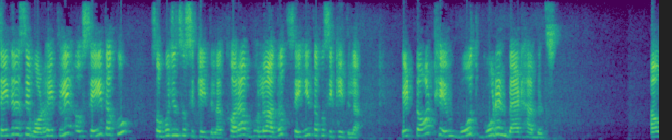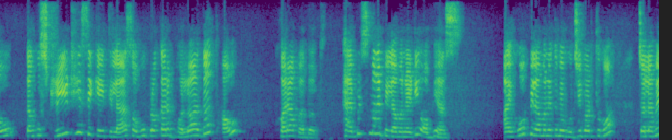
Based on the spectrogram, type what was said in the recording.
सही तरह से बड़ होइतले औ सही तकु सब जिन से खराब भलो आदत सही तकु सिखैतला it taught him both good and bad habits औ तंको स्ट्रीट ही सिखैतला सब प्रकार भलो आदत औ खराब आदत हैबिट्स माने पिला माने आटी अभ्यास आई होप पिला माने तुमे बुझी परथबो चलो हमें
